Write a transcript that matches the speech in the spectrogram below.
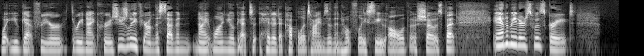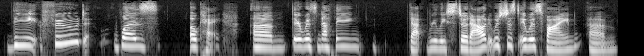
what you get for your three night cruise. Usually, if you're on the seven night one, you'll get to hit it a couple of times, and then hopefully see all of those shows. But Animators was great. The food was okay. Um, there was nothing that really stood out. It was just, it was fine. Um,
